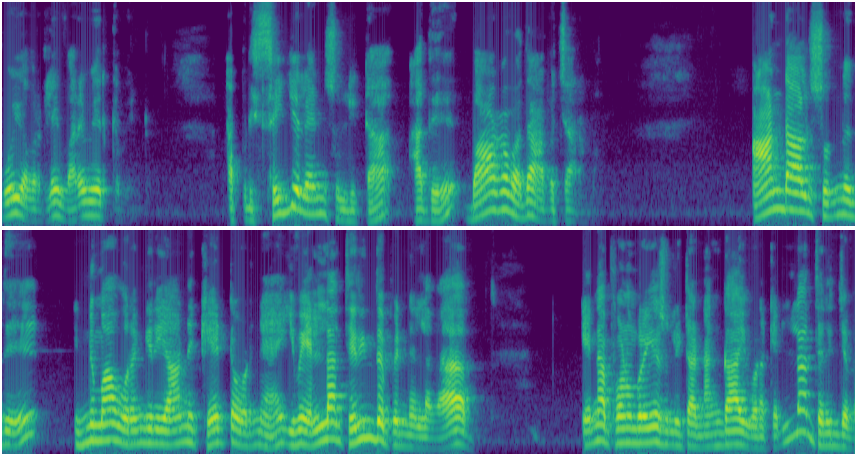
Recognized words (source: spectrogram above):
போய் அவர்களை வரவேற்க வேண்டும். அப்படி செய்யலைன்னு சொல்லிட்டா அது பாகவத அபச்சாரம். ஆண்டாள் சொன்னது இன்னுமா உறங்குறியான்னு கேட்ட உடனே இவ எல்லாம் தெரிந்த பெண் அல்லவா என்ன போன முறையே சொல்லிட்டா நங்காய் உனக்கு எல்லாம் தெரிஞ்சவ.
